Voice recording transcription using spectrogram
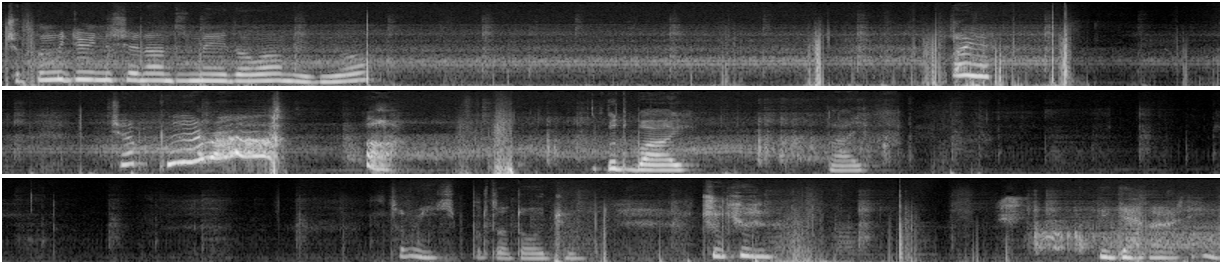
Çapkın videoyu neşelendirmeye devam ediyor. Hayır. Çapkın. Ah. Goodbye. Life. Tabii ki burada doğacağım. Çünkü bir geberdi mi?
